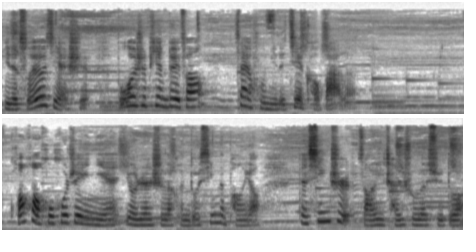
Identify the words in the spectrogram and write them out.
你的所有解释，不过是骗对方在乎你的借口罢了。恍恍惚惚，这一年又认识了很多新的朋友，但心智早已成熟了许多，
